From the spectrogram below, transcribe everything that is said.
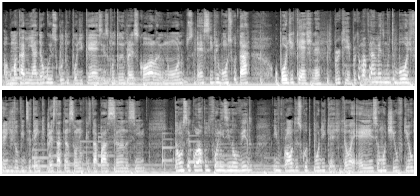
alguma caminhada, eu escuto um podcast. Às quando eu tô indo pra escola, no ônibus, é sempre bom escutar o podcast, né? Por quê? Porque é uma ferramenta muito boa, diferente do vídeo, você tem que prestar atenção no que está passando, assim. Então você coloca um fonezinho no ouvido e pronto, escuta o podcast. Então é, é esse é o motivo que eu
